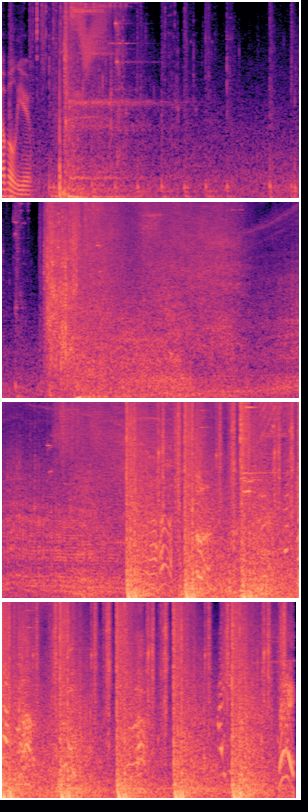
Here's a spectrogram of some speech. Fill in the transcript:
W. Hey!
